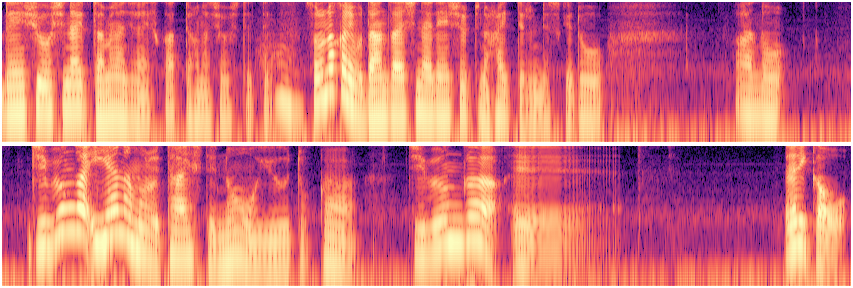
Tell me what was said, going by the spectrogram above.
練習をしないとダメなんじゃないですかって話をしてて、ん。その中にも断罪しない練習っていうのは入ってるんですけどあの自分が嫌なものに対してノーを言うとか自分が、えー何かを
